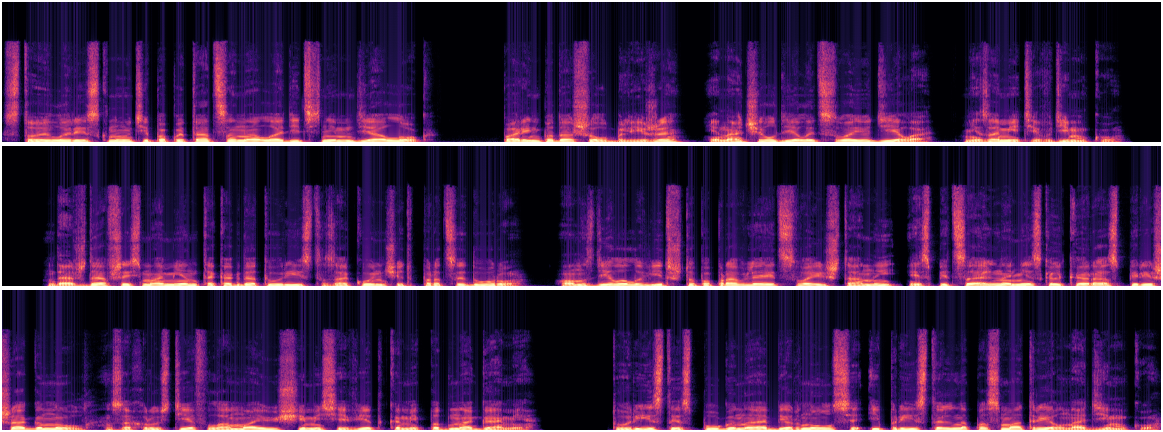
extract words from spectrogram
Стоило рискнуть и попытаться наладить с ним диалог. Парень подошел ближе и начал делать свое дело, не заметив Димку. Дождавшись момента, когда турист закончит процедуру, он сделал вид, что поправляет свои штаны и специально несколько раз перешагнул, захрустев ломающимися ветками под ногами. Турист испуганно обернулся и пристально посмотрел на Димку.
